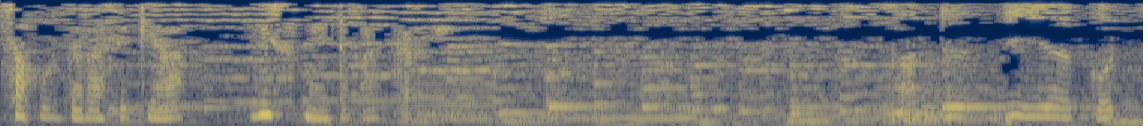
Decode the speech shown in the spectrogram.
සහෘද රසිකයා විස්මයටපත් කරමි. සඳ දිය කොට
